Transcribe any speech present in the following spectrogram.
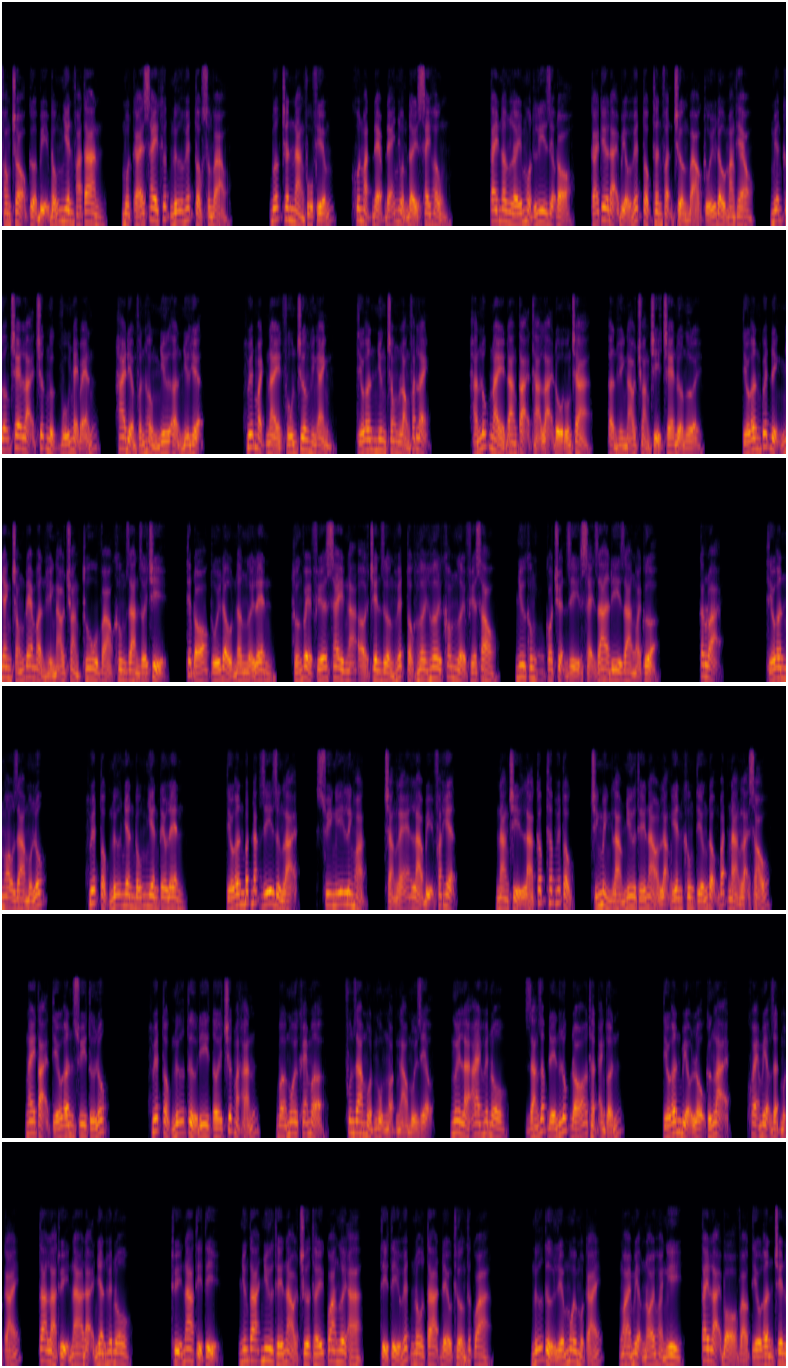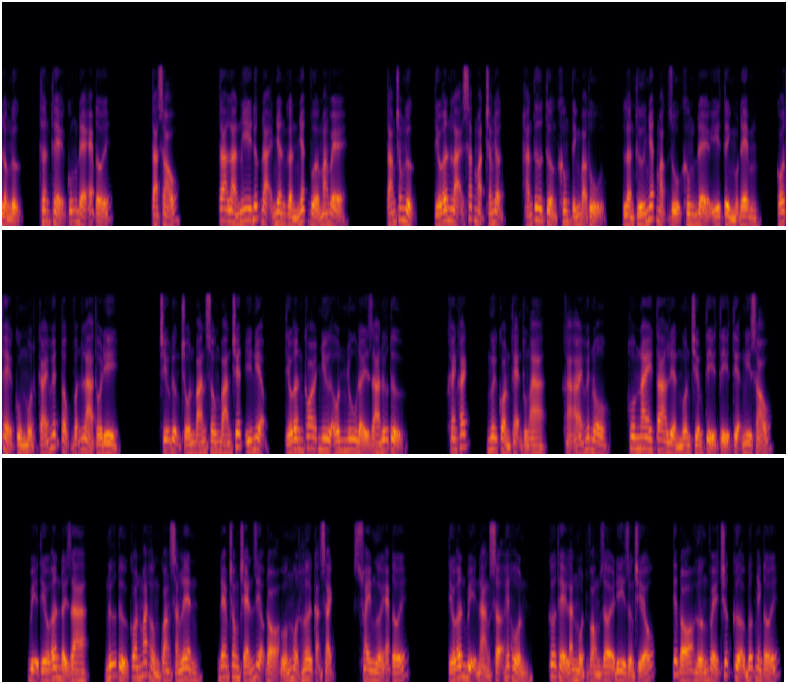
phòng trọ cửa bị bỗng nhiên phá tan, một cái say khướp nữ huyết tộc xông vào. Bước chân nàng phù phiếm, khuôn mặt đẹp đẽ nhuộm đầy say hồng. Tay nâng lấy một ly rượu đỏ, cái kia đại biểu huyết tộc thân phận trường bảo túi đầu mang theo, miễn cưỡng che lại trước ngực vú nhạy bén, hai điểm phấn hồng như ẩn như hiện. Huyết mạch này phún trương hình ảnh, tiếu ân nhưng trong lòng phát lạnh hắn lúc này đang tại thả lại đồ uống trà, ẩn hình áo choàng chỉ che nửa người tiếu ân quyết định nhanh chóng đem ẩn hình áo choàng thu vào không gian giới chỉ, tiếp đó túi đầu nâng người lên, hướng về phía say ngã ở trên giường huyết tộc hơi hơi không người phía sau, như không có chuyện gì xảy ra đi ra ngoài cửa. Các loại. Tiếu ân mau ra một lúc. Huyết tộc nữ nhân bỗng nhiên kêu lên. Tiếu ân bất đắc dĩ dừng lại, suy nghĩ linh hoạt, chẳng lẽ là bị phát hiện? Nàng chỉ là cấp thấp huyết tộc, chính mình làm như thế nào lặng yên không tiếng động bắt nàng lại sáu. Ngay tại tiếu ân suy từ lúc, huyết tộc nữ tử đi tới trước mặt hắn, bờ môi khẽ mở, phun ra một ngụm ngọt ngào mùi rượu. Ngươi là ai huyết nô? Dáng dấp đến lúc đó thật anh tuấn. Tiếu ân biểu lộ cứng lại khoe miệng giật một cái, ta là thụy na đại nhân huyết nô. Thụy na tỷ tỷ, nhưng ta như thế nào chưa thấy qua ngươi à? Tỷ tỷ huyết nô ta đều thưởng thức qua. Nữ tử liếm môi một cái, ngoài miệng nói hoài nghi, tay lại bỏ vào tiêu ân trên lồng ngực, thân thể cũng đè ép tới. Ta sáu, ta là ni đức đại nhân gần nhất vừa mang về. Tám trong ngực tiêu ân lại sắc mặt chấp nhận hắn tư tưởng không tính bảo thủ, lần thứ nhất mặc dù không để ý tình một đêm, có thể cùng một cái huyết tộc vẫn là thôi đi. Chịu đựng trốn bán sống bán chết ý niệm tiêu ân coi như ôn nhu đẩy ra nữ tử. Khanh khách, ngươi còn thẹn thùng à? Khả ái huyết nô, hôm nay ta liền muốn chiếm tỷ tỷ tiện nghi sáu bị Tiểu ân đẩy ra nữ tử con mắt hồng quang sáng lên đem trong chén rượu đỏ uống một hơi cạn sạch xoay người ép tới. Tiểu ân bị nàng sợ hết hồn cơ thể lăn một vòng rời đi giường chiếu tiếp đó hướng về trước cửa bước nhanh tới.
